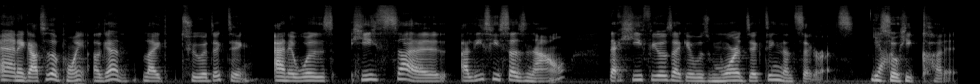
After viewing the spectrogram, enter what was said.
And it got to the point again, like too addicting. And it was, he said, at least he says now, that he feels like it was more addicting than cigarettes. Yeah. So he cut it.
